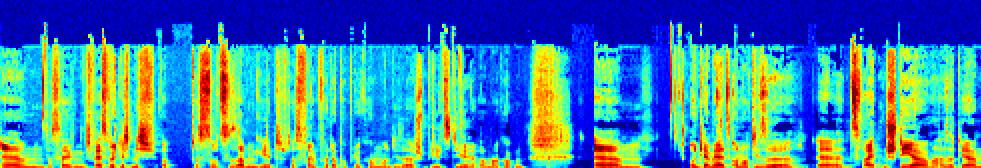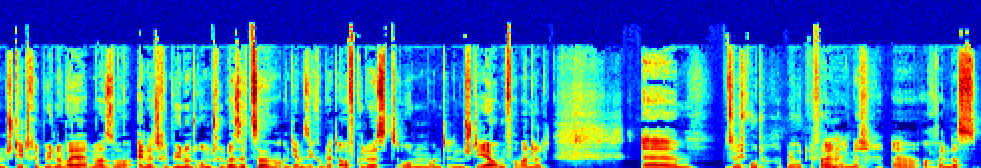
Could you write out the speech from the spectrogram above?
Ähm, deswegen, ich weiß wirklich nicht, ob das so zusammengeht, das Frankfurter Publikum und dieser Spielstil, aber mal gucken. Ähm, und die haben ja jetzt auch noch diese äh, zweiten Steher, also deren Stehtribüne war ja immer so eine Tribüne und oben drüber Sitze und die haben sie komplett aufgelöst, oben und in Steher umverwandelt. Ähm, ziemlich gut, hat mir gut gefallen Mhm. eigentlich, äh, auch wenn das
